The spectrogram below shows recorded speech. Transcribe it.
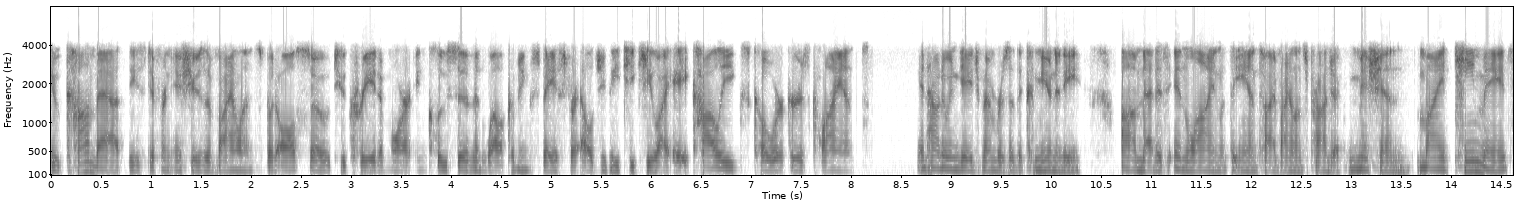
to combat these different issues of violence, but also to create a more inclusive and welcoming space for LGBTQIA colleagues, coworkers, clients, and how to engage members of the community um, that is in line with the Anti Violence Project mission. My teammates,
